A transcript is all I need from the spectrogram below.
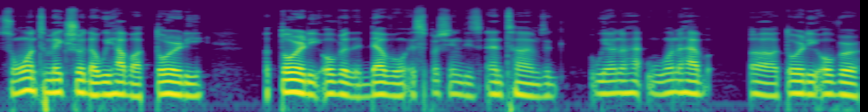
So I want to make sure that we have authority authority over the devil, especially in these end times. We wanna ha- we want to have uh, authority over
